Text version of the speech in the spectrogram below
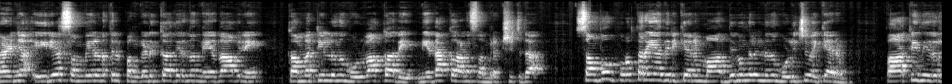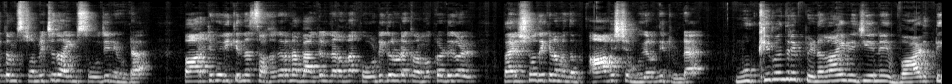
കഴിഞ്ഞ ഏരിയ സമ്മേളനത്തിൽ പങ്കെടുക്കാതിരുന്ന നേതാവിനെ കമ്മിറ്റിയിൽ നിന്നും ഒഴിവാക്കാതെ നേതാക്കളാണ് സംരക്ഷിച്ചത്. സംഭവം പുറത്തറിയാതിരിക്കാനും മാധ്യമങ്ങളിൽ നിന്നും ഒളിച്ചു വയ്ക്കാനും പാർട്ടി നേതൃത്വം ശ്രമിച്ചതായും സൂചനയുണ്ട്. പാർട്ടി ഭരിക്കുന്ന സഹകരണ ബാങ്കിൽ നടന്ന കോടികളുടെ ക്രമക്കേടുകൾ പരിശോധിക്കണമെന്നും ആവശ്യമുയർന്നിട്ടുണ്ട്. മുഖ്യമന്ത്രി പിണറായി വിജയനെ വാഴ്ത്തി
